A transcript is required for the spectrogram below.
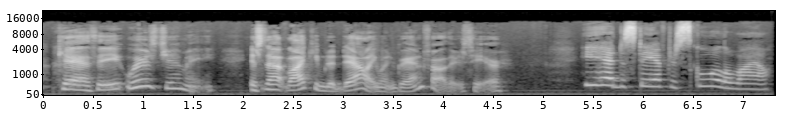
Kathy, where's Jimmy? It's not like him to dally when grandfather's here. he had to stay after school a while.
